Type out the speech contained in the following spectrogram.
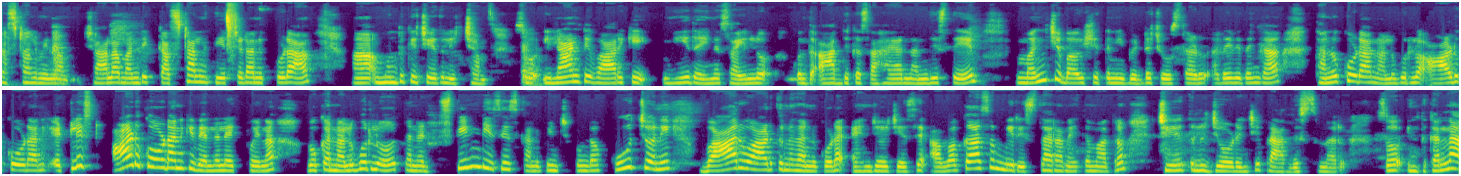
కష్టాలు విన్నాం. చాలా మంది కష్టాలను తీర్చడానికి కూడా ముందుకి చేతులు ఇచ్చాం. సో ఇలాంటి వారికి మీదైన శైలిలో కొంత ఆర్థిక సహాయాన్ని అందిస్తే మంచి భవిష్యత్తు నీ బిడ్డ చూస్తాడు. అదే విధంగా తను కూడా నలుగురిలో ఆడుకోవడానికి అట్లీస్ట్ ఆడుకోవడానికి వెళ్ళలేకపోయినా ఒక నలుగురిలో తన స్కిన్ డిసీజ్ కనిపించకుండా కూర్చొని వారు ఆడుతున్న దాన్ని కూడా ఎంజాయ్ చేసే అవకాశం మీరు ఇస్తారని అయితే మాత్రం చేతులు జోడించి ప్రార్థిస్తున్నారు. సో ఇంతకన్నా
